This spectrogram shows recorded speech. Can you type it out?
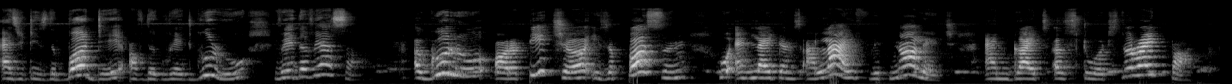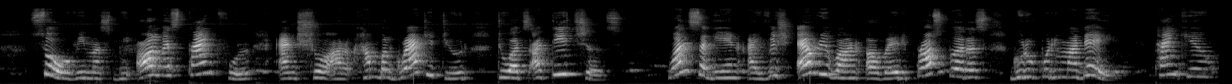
as it is the birthday of the great Guru Vedavyasa. A guru or a teacher is a person who enlightens our life with knowledge and guides us towards the right path. So we must be always thankful and show our humble gratitude towards our teachers. Once again, I wish everyone a very prosperous Guru Purnima day. Thank you.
